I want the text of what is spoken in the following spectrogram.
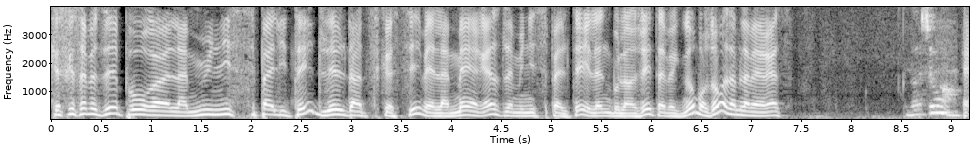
Qu'est-ce que ça veut dire pour euh, la municipalité de l'île d'Anticosti? Ben, la mairesse de la municipalité, Hélène Boulanger, est avec nous. Bonjour, Madame la mairesse. Bonjour. Euh,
